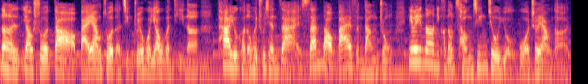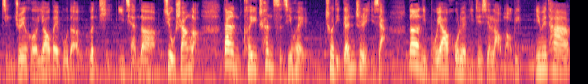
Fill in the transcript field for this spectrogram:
那要说到白羊座的颈椎或腰部问题呢，它有可能会出现在三到八月份当中，因为呢，你可能曾经就有过这样的颈椎和腰背部的问题，以前的旧伤了，但可以趁此机会彻底根治一下。那你不要忽略你这些老毛病，因为它。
